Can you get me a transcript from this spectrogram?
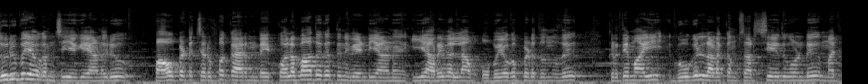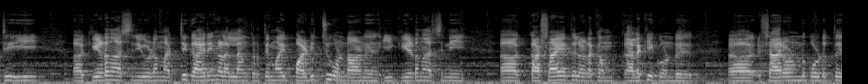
ദുരുപയോഗം ചെയ്യുകയാണ് ഒരു പാവപ്പെട്ട ചെറുപ്പക്കാരന്റെ കൊലപാതകത്തിന് വേണ്ടിയാണ് ഈ അറിവെല്ലാം ഉപയോഗപ്പെടുത്തുന്നത്. കൃത്യമായി ഗൂഗിളിലടക്കം സെർച്ച് ചെയ്തുകൊണ്ട് മറ്റ് ഈ കീടനാശിനിയുടെ മറ്റ് കാര്യങ്ങളെല്ലാം കൃത്യമായി പഠിച്ചുകൊണ്ടാണ് ഈ കീടനാശിനി കഷായത്തിലടക്കം കലക്കിക്കൊണ്ട് ഷാരോണിന് കൊടുത്ത്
